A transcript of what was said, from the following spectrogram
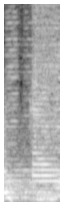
out.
